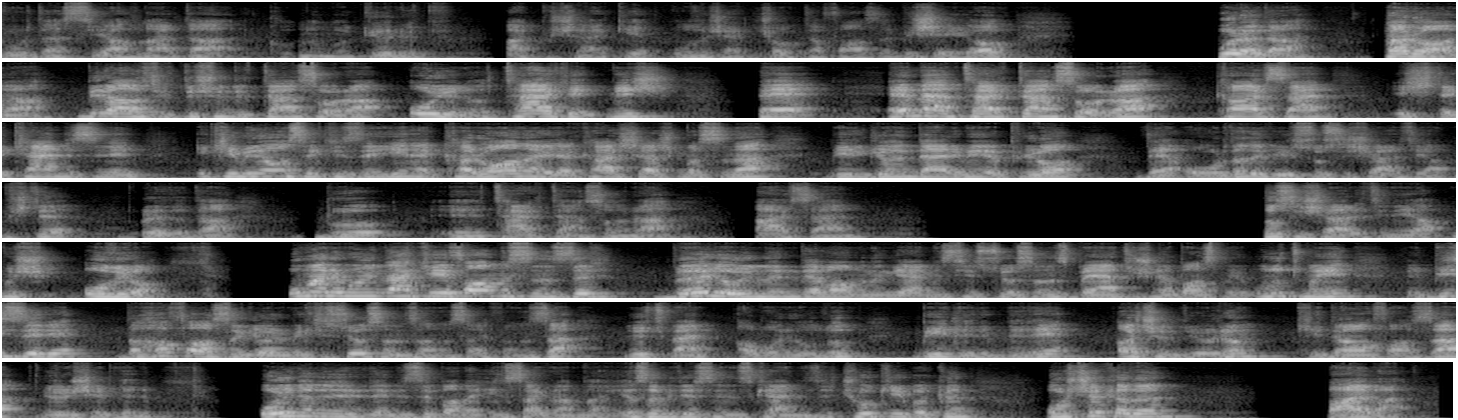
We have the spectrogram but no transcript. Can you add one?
Burada siyahlar da konumu görüp bakmışlar ki olacak çok da fazla bir şey yok. Burada Caruana birazcık düşündükten sonra oyunu terk etmiş ve hemen terkten sonra Carlsen işte kendisinin 2018'de yine Caruana ile karşılaşmasına bir gönderme yapıyor ve orada da bir sus işareti yapmıştı. Burada da bu e, terkten sonra Carlsen sus işaretini yapmış oluyor. Umarım oyundan keyif almışsınızdır. Böyle oyunların devamının gelmesini istiyorsanız beğen tuşuna basmayı unutmayın. Ve bizleri daha fazla görmek istiyorsanız ana sayfanıza lütfen abone olup bildirimleri açın diyorum ki daha fazla görüşebilelim. Oyun önerilerinizi bana Instagram'dan yazabilirsiniz. Kendinize çok iyi bakın. Hoşçakalın. Bay bay.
